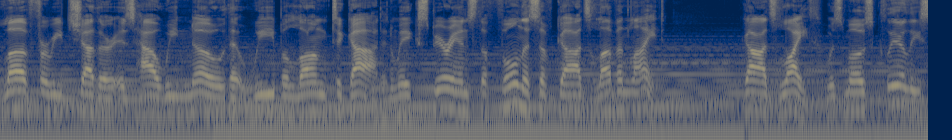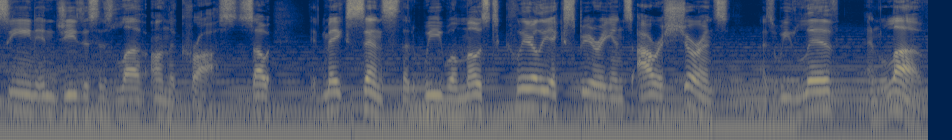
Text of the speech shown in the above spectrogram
Love for each other is how we know that we belong to God and we experience the fullness of God's love and light. God's light was most clearly seen in Jesus' love on the cross, so it makes sense that we will most clearly experience our assurance as we live and love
